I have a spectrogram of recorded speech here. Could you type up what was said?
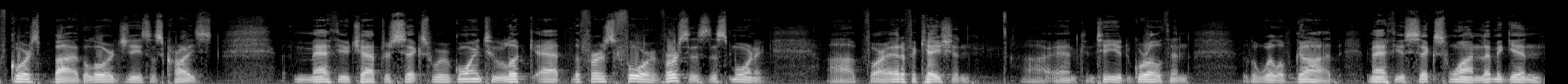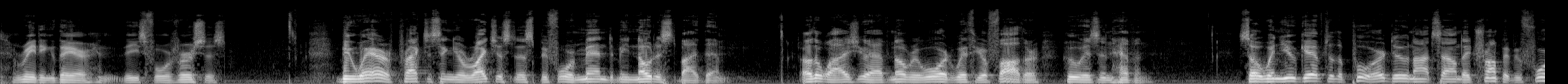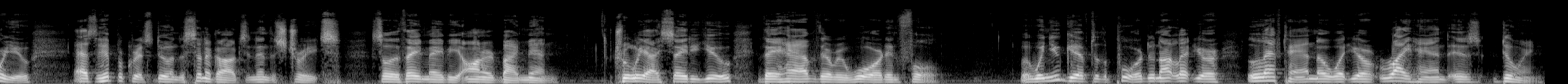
of course, by the Lord Jesus Christ. Matthew chapter 6. We're going to look at the first four verses this morning uh, for our edification uh, and continued growth in the will of God. Matthew 6 1. Let me begin reading there in these four verses. Beware of practicing your righteousness before men to be noticed by them. Otherwise, you have no reward with your Father who is in heaven. So when you give to the poor, do not sound a trumpet before you, as the hypocrites do in the synagogues and in the streets, so that they may be honored by men. Truly I say to you, they have their reward in full. But when you give to the poor, do not let your left hand know what your right hand is doing,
